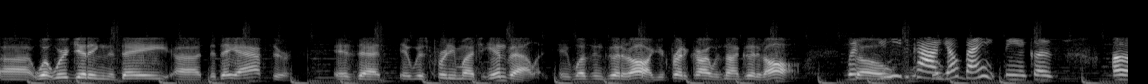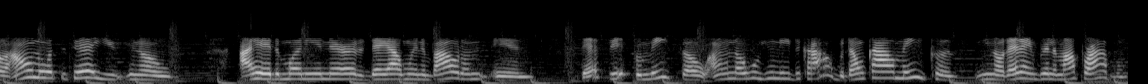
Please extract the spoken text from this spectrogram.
uh, what we're getting the day uh, the day after is that it was pretty much invalid. It wasn't good at all. Your credit card was not good at all. But so you need to call your bank then, because uh, I don't know what to tell you. You know, I had the money in there the day I went and bought them, and that's it for me. So I don't know who you need to call, but don't call me, because you know that ain't really my problem.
